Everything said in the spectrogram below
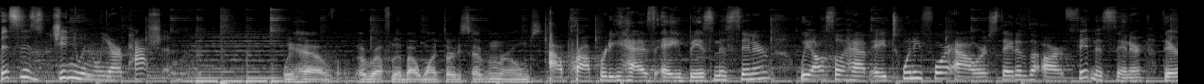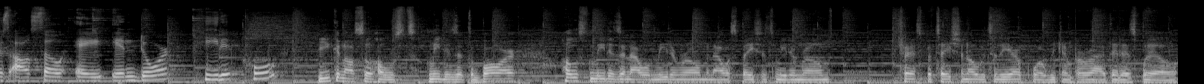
This is genuinely our passion. We have roughly about 137 rooms. Our property has a business center. We also have a 24-hour state-of-the-art fitness center. There's also a indoor heated pool. You can also host meetings at the bar, host meetings in our meeting room and our spacious meeting rooms. Transportation over to the airport, we can provide that as well.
